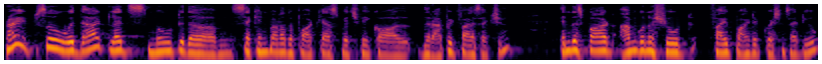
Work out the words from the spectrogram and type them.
Right. So with that, let's move to the second part of the podcast, which we call the rapid fire section. In this part, I'm going to shoot five pointed questions at you.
